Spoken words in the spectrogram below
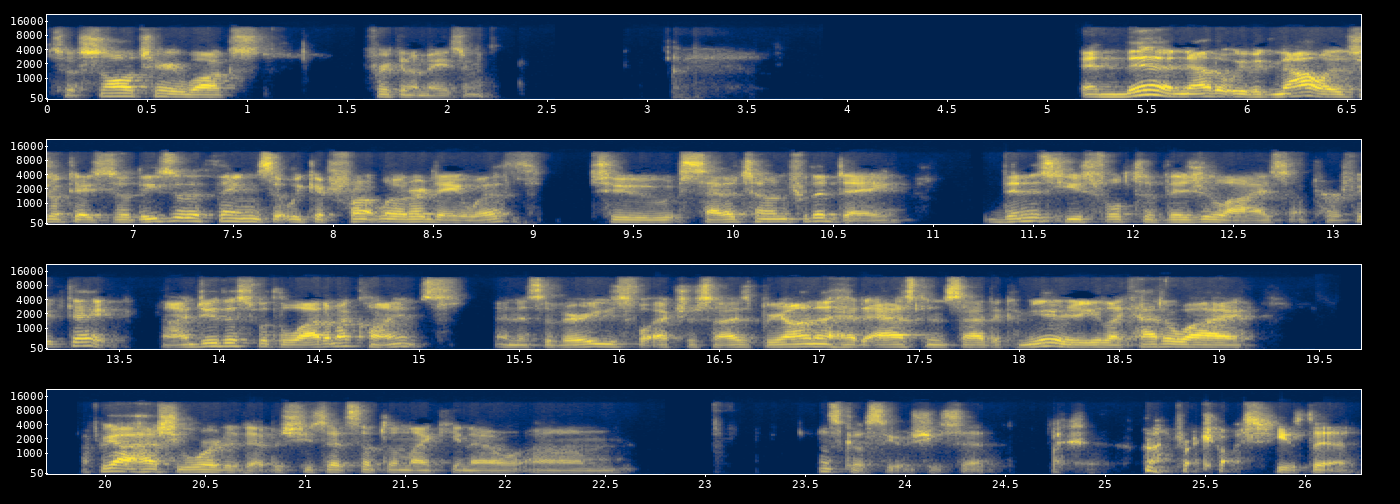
So solitary walks, freaking amazing. And then now that we've acknowledged, okay, so these are the things that we could front load our day with to set a tone for the day then it's useful to visualize a perfect day. Now, I do this with a lot of my clients, and it's a very useful exercise. Brianna had asked inside the community, like, how do I? I forgot how she worded it, but she said something like, you know, um, let's go see what she said. I forgot what she said.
